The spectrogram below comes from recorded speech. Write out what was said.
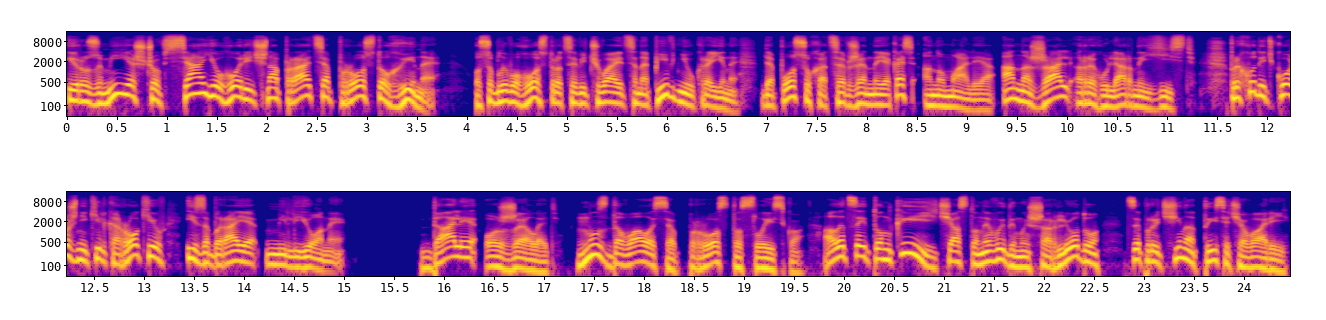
і розуміє, що вся його річна праця просто гине. Особливо гостро це відчувається на півдні України, де посуха це вже не якась аномалія, а, на жаль, регулярний гість. Приходить кожні кілька років і забирає мільйони. Далі ожеледь. Ну, здавалося, просто слизько. Але цей тонкий, часто невидимий шар льоду – це причина тисяч аварій.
